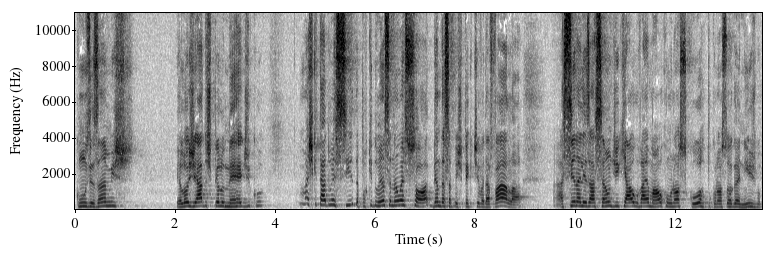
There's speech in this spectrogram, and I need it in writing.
com os exames elogiados pelo médico, mas que está adoecida, porque doença não é só, dentro dessa perspectiva da fala, a sinalização de que algo vai mal com o nosso corpo, com o nosso organismo,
